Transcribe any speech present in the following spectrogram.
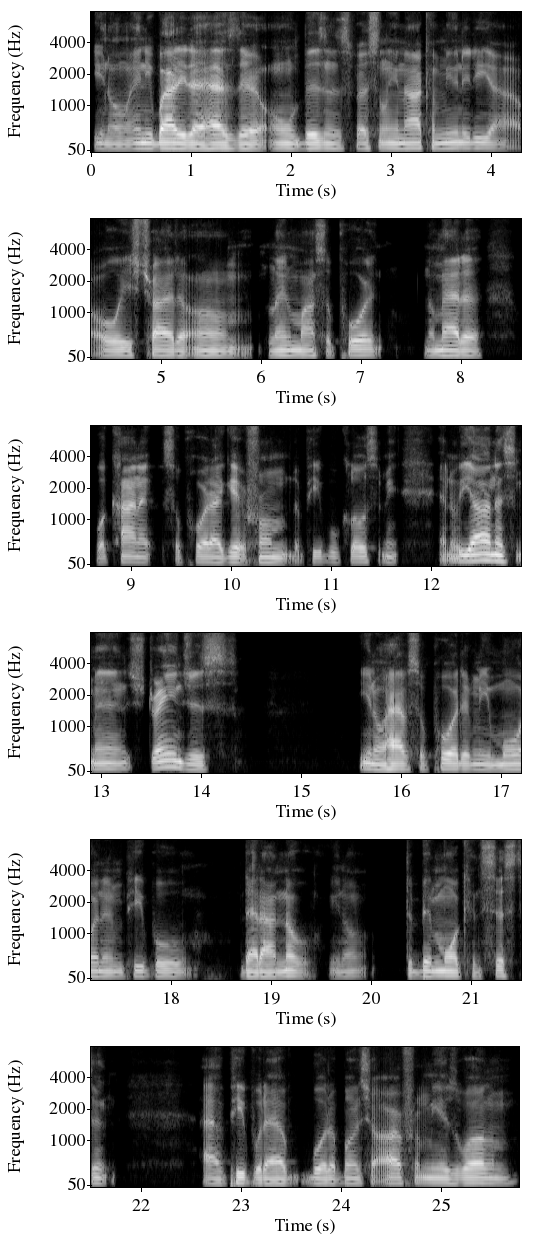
you know, anybody that has their own business, especially in our community. I always try to um lend my support, no matter what kind of support I get from the people close to me. And to be honest, man, strangers, you know, have supported me more than people that I know, you know, to been more consistent. I have people that bought a bunch of art from me as well. I'm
